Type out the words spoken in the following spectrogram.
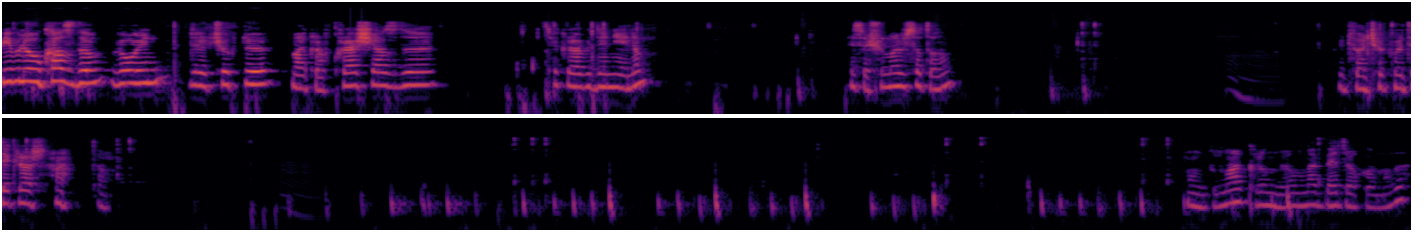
Bir bloğu kazdım ve oyun direkt çöktü. Minecraft crash yazdı. Tekrar bir deneyelim. Neyse şunları bir satalım. Lütfen çökme tekrar. Ha tamam. Bunlar kırılmıyor. Bunlar bedrock olmalı.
